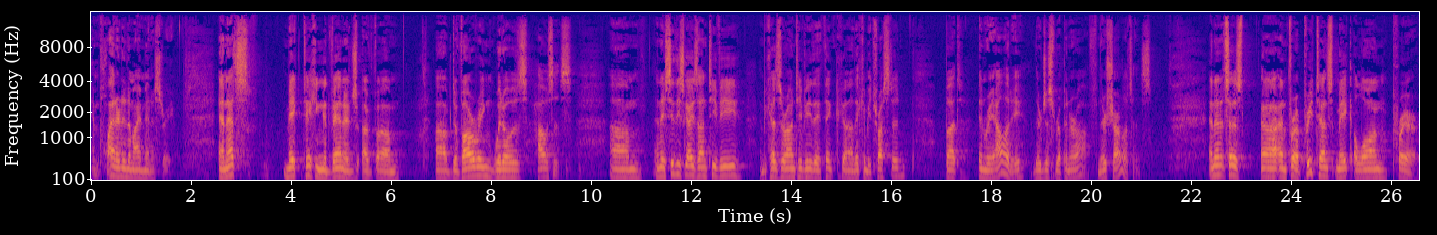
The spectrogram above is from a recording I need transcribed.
and plant it into my ministry. And that's make taking advantage of um, of devouring widows' houses. Um, and they see these guys on TV, and because they're on TV, they think uh, they can be trusted. But in reality, they're just ripping her off, and they're charlatans. And then it says, uh, and for a pretense, make a long prayer.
